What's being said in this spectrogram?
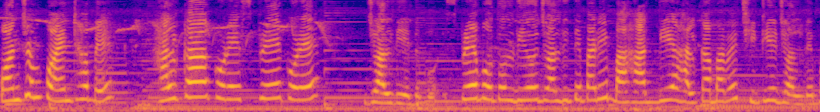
পঞ্চম পয়েন্ট হবে হালকা করে স্প্রে করে জল দিয়ে দেবো। স্প্রে বোতল দিয়েও জল দিতে পারি বা হাত দিয়ে হালকাভাবে ছিটিয়ে জল দেব।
